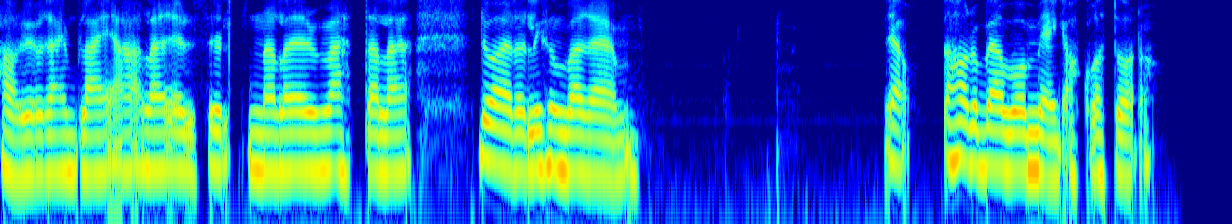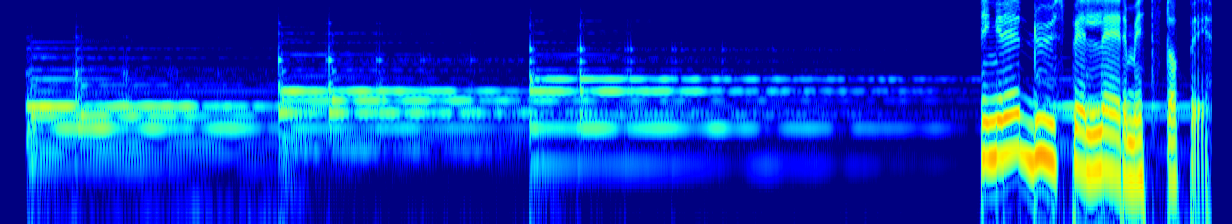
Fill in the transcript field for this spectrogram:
Har du rein bleie, eller er du sulten, eller er du mett, eller Da er det liksom bare Ja, har det bare vært meg akkurat da, da. Ingrid, du spiller midtstopper,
